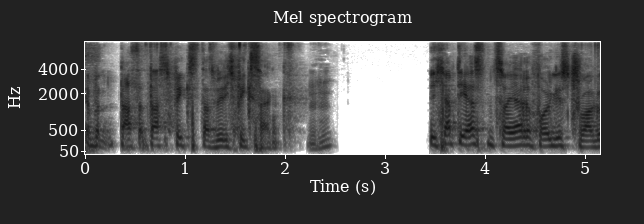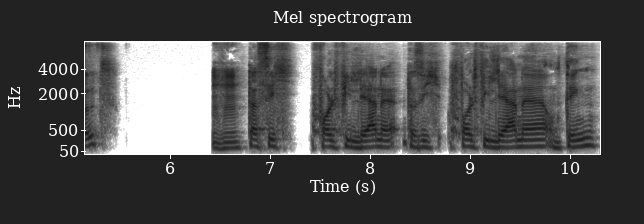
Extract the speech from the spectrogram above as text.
Aber das, das fix, das will ich fix sagen. Mhm. Ich habe die ersten zwei Jahre voll gestruggelt, Mhm. dass ich voll viel lerne, dass ich voll viel lerne und Ding.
